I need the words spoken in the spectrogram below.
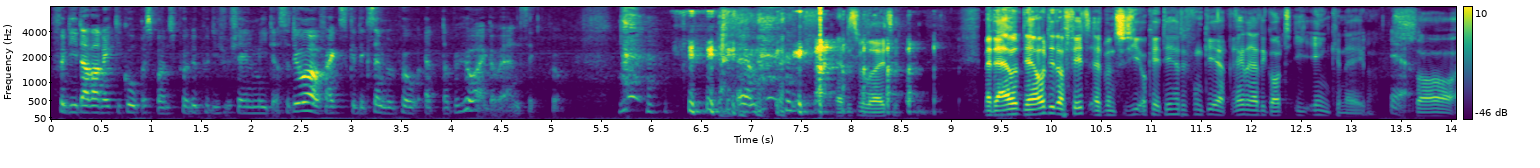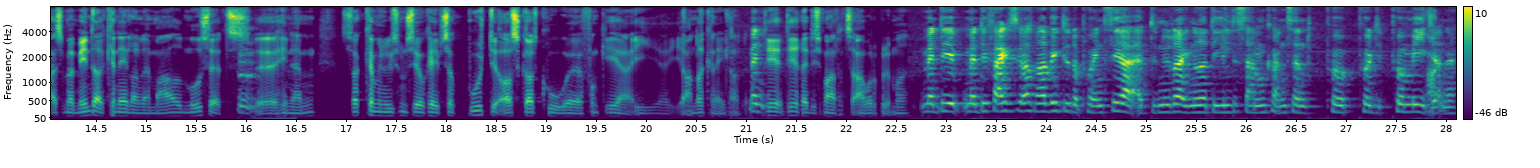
fordi der var rigtig god respons på det på de sociale medier. Så det var jo faktisk et eksempel på, at der behøver ikke at være ansigt på. Øhm. ja, det er selvfølgelig rigtigt. Men det er, jo, det er jo det, der er fedt, at man siger, okay, det her det fungerer rigtig, rigtig godt i én kanal. Ja. Så, altså med mindre kanalerne er meget modsat mm. øh, hinanden, så kan man ligesom sige, okay, så burde det også godt kunne øh, fungere i, øh, i andre kanaler. Men, det, det er rigtig smart at arbejde på den måde. Men det, men det er faktisk også meget vigtigt at pointere, at det nytter ikke noget at dele det samme content på, på, de, på medierne. Ja.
